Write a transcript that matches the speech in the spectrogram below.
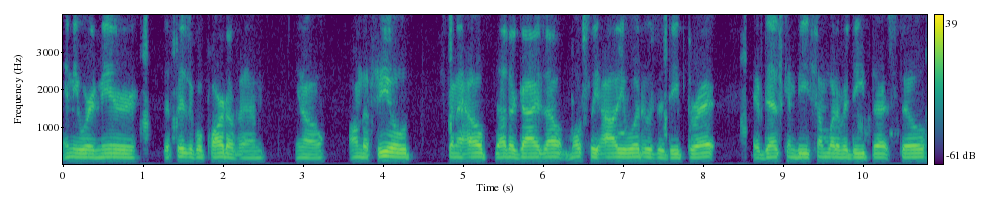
anywhere near the physical part of him, you know, on the field, it's going to help the other guys out, mostly Hollywood, who's a deep threat. If Dez can be somewhat of a deep threat still,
